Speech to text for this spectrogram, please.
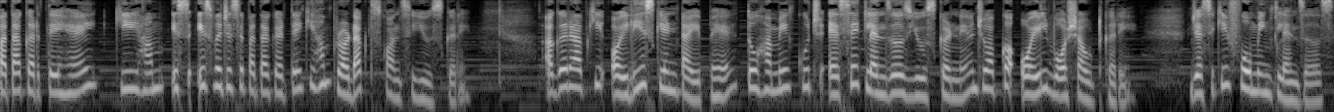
पता करते हैं कि हम इस इस वजह से पता करते हैं कि हम प्रोडक्ट्स कौन से यूज़ करें। अगर आपकी ऑयली स्किन टाइप है तो हमें कुछ ऐसे क्लेंजर्स यूज़ करने हैं जो आपका ऑयल वॉश आउट करें। जैसे कि फोमिंग क्लेंजर्स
